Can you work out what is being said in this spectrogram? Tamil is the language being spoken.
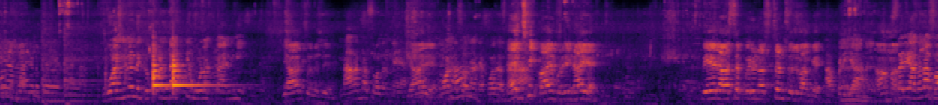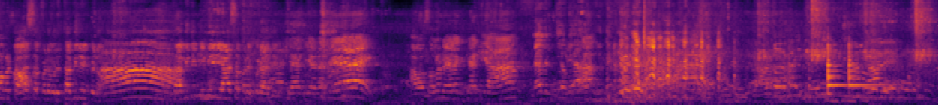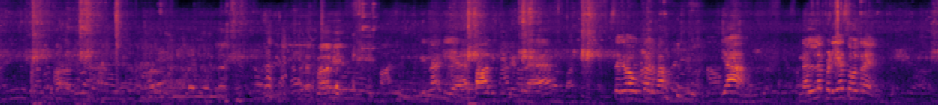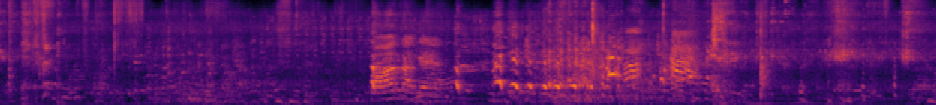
ஒன்னனுக்கு கொண்டாட்டி உனக்கு அண்ணி. யார் சொன்னது நான் தான் சொல்றேன் யாரு? ஒன்னு சொன்னேன்? ஏச்சி, வாய முறை நாய. பேர் ஆசை பெரு நஷ்டம் சொல்லுவாங்க. அப்படியா? ஆமா. சரி அதெல்லாம் போகட்டும் ஆசைப்பட ஒரு தகுதி இருக்கணும். ஆ. தகுதிக்கு மீறி ஆசைப்படக்கூடாது. அவ சொல்ல டேலக் கேட்டியா? பாவி. என்னடிய பாவிக்கு வென்ற சரி வா உட்காரு வா. யா நல்லபடியா சொல்றேன். பாருடாங்க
